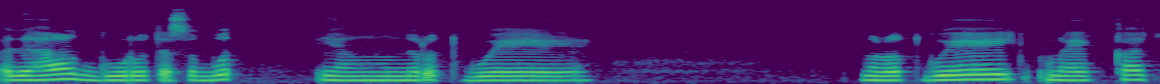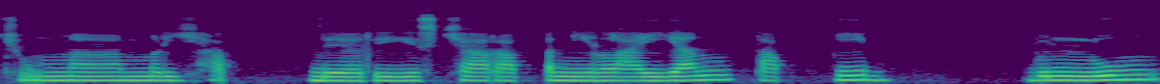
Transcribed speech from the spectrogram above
padahal guru tersebut yang menurut gue menurut gue mereka cuma melihat dari secara penilaian tapi belum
